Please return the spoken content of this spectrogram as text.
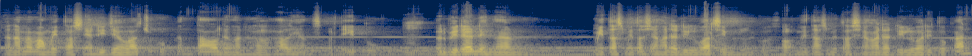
Karena memang mitosnya di Jawa cukup kental dengan hal-hal yang seperti itu. Hmm. Berbeda dengan mitos-mitos yang ada di luar sih menurut gua. Kalau mitos-mitos yang ada di luar itu kan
